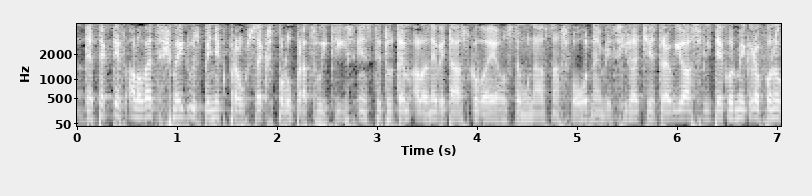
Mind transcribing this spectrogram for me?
Detektiv a lovec Šmejdu Zbyněk Prousek, spolupracující s institutem Aleny Vytázkové, je hostem u nás na svobodném vysílači. Zdraví vás svítek od mikrofonu.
